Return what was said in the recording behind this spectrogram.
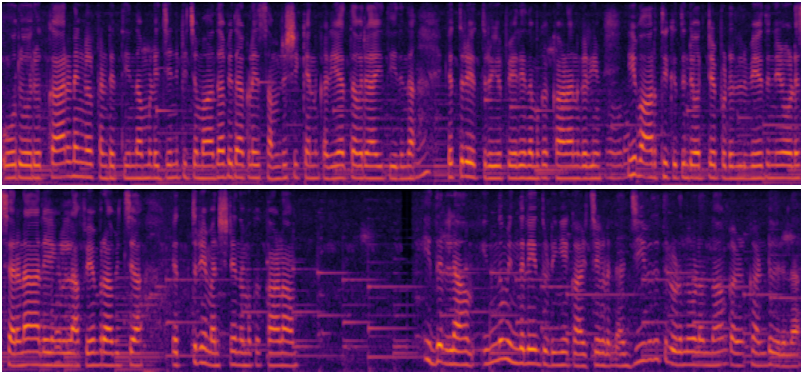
ഓരോരോ കാരണങ്ങൾ കണ്ടെത്തി നമ്മളെ ജനിപ്പിച്ച മാതാപിതാക്കളെ സംരക്ഷിക്കാൻ കഴിയാത്തവരായി തീരുന്ന എത്രയോ എത്രയോ പേരെ നമുക്ക് കാണാൻ കഴിയും. ഈ വാർദ്ധക്യത്തിന്റെ ഒറ്റപ്പെടലിൽ വേദനയോടെ ശരണാലയങ്ങളിൽ അഭയം പ്രാപിച്ച എത്രയോ മനുഷ്യരെ നമുക്ക് കാണാം. ഇതെല്ലാം ഇന്നും ഇന്നലെയും തുടങ്ങിയ കാഴ്ചകളല്ല ജീവിതത്തിലുടനീളം നാം കണ്ടുവരുന്ന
